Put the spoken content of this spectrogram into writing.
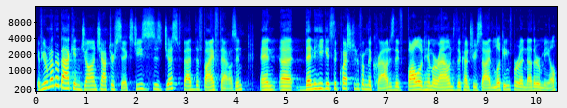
If you remember back in John chapter 6, Jesus has just fed the 5,000, and uh, then he gets the question from the crowd as they've followed him around the countryside looking for another meal.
